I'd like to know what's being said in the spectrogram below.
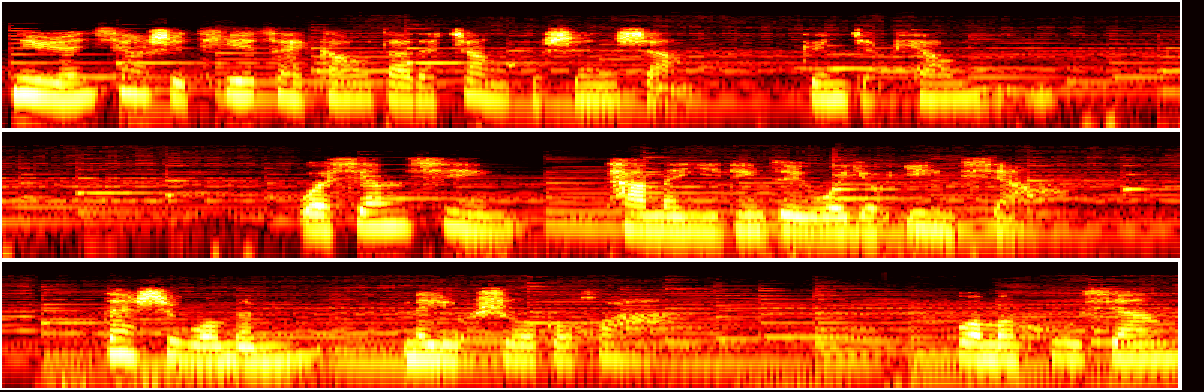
女人像是贴在高大的丈夫身上，跟着漂移。我相信他们一定对我有印象，但是我们没有说过话，我们互相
